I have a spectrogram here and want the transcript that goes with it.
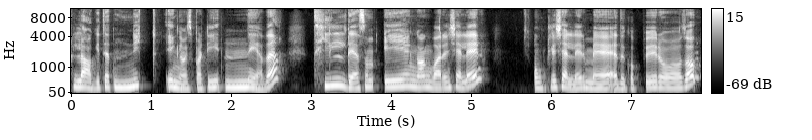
Laget et nytt inngangsparti nede til det som en gang var en kjeller. Ordentlig kjeller med edderkopper og sånn.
